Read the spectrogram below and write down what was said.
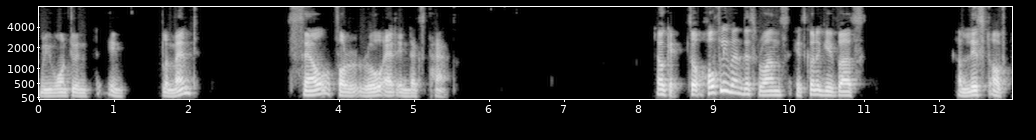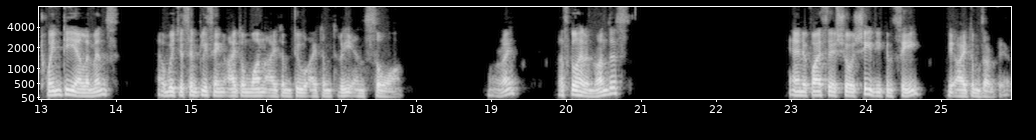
we want to implement cell for row at index path. Okay, so hopefully when this runs, it's going to give us a list of 20 elements, uh, which is simply saying item 1, item 2, item 3, and so on. All right, let's go ahead and run this. And if I say show sheet, you can see the items are there.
